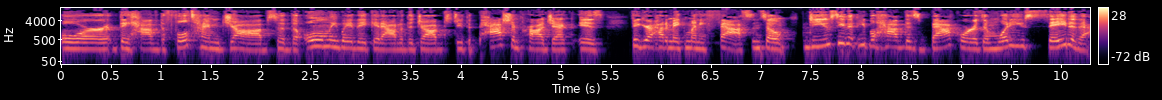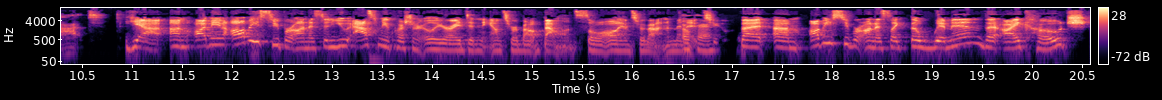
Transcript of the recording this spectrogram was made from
or they have the full time job. So the only way they get out of the job to do the passion project is figure out how to make money fast. And so, do you see that people have this backwards? And what do you say to that? Yeah, um, I mean, I'll be super honest. And you asked me a question earlier I didn't answer about balance, so I'll answer that in a minute okay. too. But um, I'll be super honest. Like the women that I coach,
